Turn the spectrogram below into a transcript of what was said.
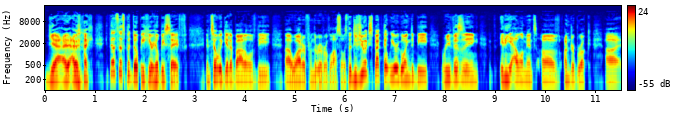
yeah, I, I let's, let's put Dopey here. He'll be safe until we get a bottle of the uh, water from the River of Lost Souls. Now, did you expect that we were going to be revisiting any element of Underbrooke, uh,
